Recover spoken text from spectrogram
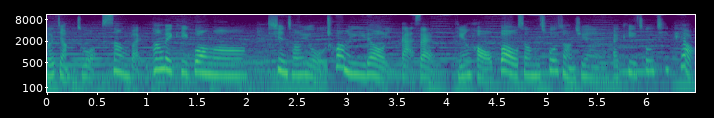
和讲座，上百个摊位可以逛哦。现场有创意料理大赛，填好报上的抽奖券还可以抽机票，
